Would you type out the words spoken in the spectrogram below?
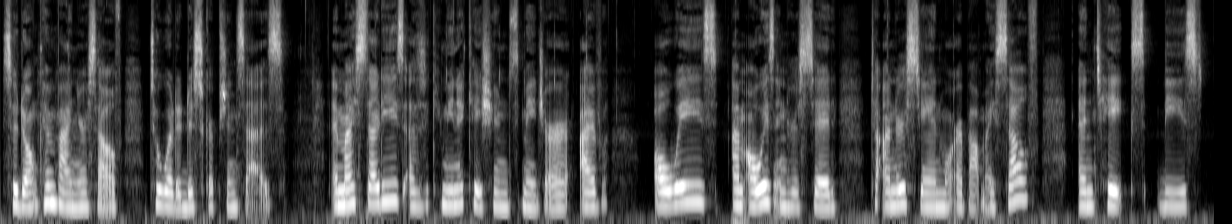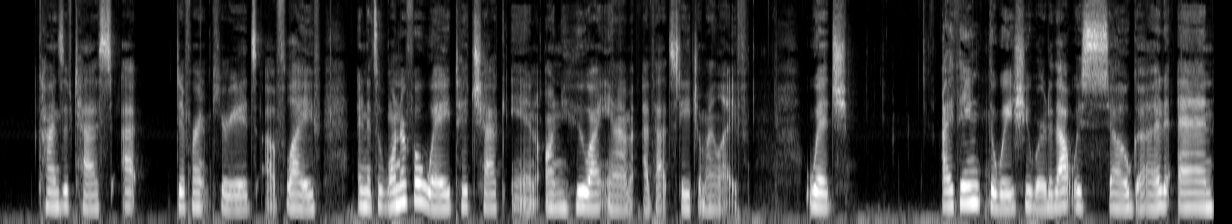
so don't confine yourself to what a description says. In my studies as a communications major, I've always I'm always interested to understand more about myself and takes these kinds of tests at different periods of life, and it's a wonderful way to check in on who I am at that stage of my life. Which I think the way she worded that was so good, and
